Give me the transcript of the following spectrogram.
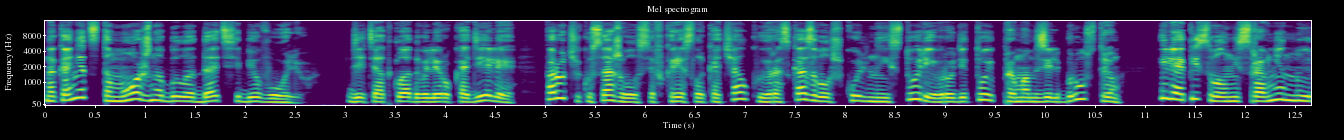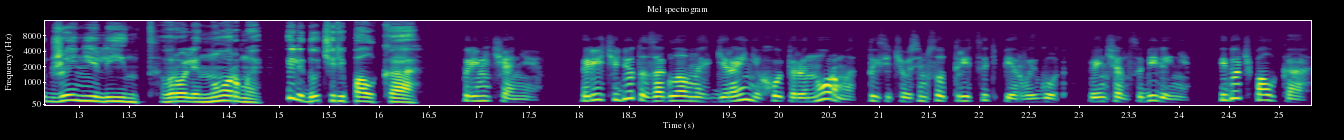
наконец-то можно было дать себе волю. Дети откладывали рукоделие, поручик усаживался в кресло-качалку и рассказывал школьные истории вроде той про мамзель Брустрем, или описывал несравненную Дженни Линд в роли Нормы или дочери полка. Примечание. Речь идет о заглавных героинях оперы «Норма» 1831 год Винченцо Беллини и «Дочь полка»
